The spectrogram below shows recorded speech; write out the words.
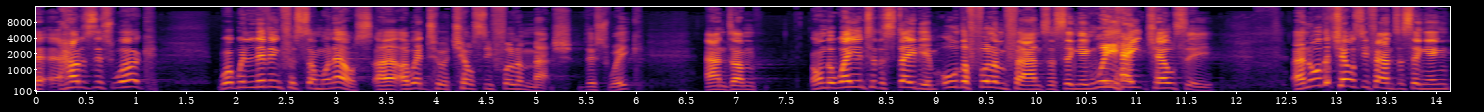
Uh, uh, how does this work? Well, we're living for someone else. Uh, I went to a Chelsea Fulham match this week, and um, on the way into the stadium, all the Fulham fans are singing, We hate Chelsea. And all the Chelsea fans are singing,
